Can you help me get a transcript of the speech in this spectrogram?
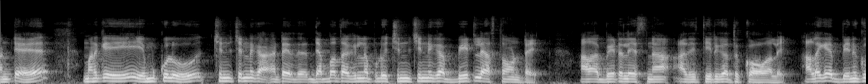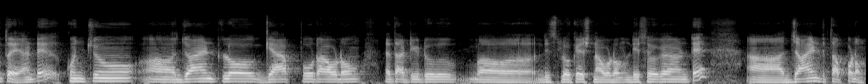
అంటే మనకి ఎముకలు చిన్న చిన్నగా అంటే దెబ్బ తగిలినప్పుడు చిన్న చిన్నగా బీట్లు వేస్తూ ఉంటాయి. అలా బీటలు వేసినా అది తిరిగి అతుక్కోవాలి. అలాగే బెనుకుతాయి అంటే కొంచెం జాయింట్లో గ్యాప్ రావడం లేదా అటు ఇటు డిస్లొకేషన్ అవ్వడం. డిస్లొకేషన్ అంటే జాయింట్ తప్పడం.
